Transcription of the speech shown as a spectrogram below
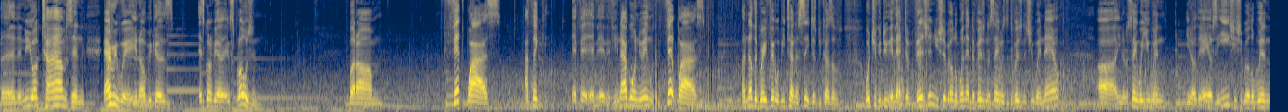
the, the New York Times and everywhere, you know, because it's going to be an explosion. But um, fit wise, I think if, if, if you're not going New England, fit wise, another great fit would be Tennessee just because of what you could do in that division. You should be able to win that division the same as the division that you win now. Uh, you know, the same way you win, you know, the AFC East, you should be able to win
